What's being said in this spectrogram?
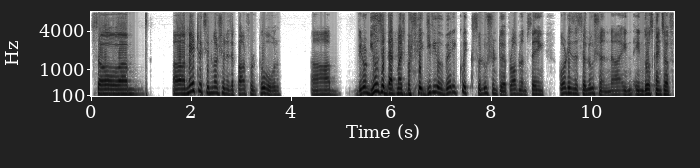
So um, uh, matrix inversion is a powerful tool. Uh, we don't use it that much, but they give you a very quick solution to a problem saying, what is the solution uh, in, in those kinds of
